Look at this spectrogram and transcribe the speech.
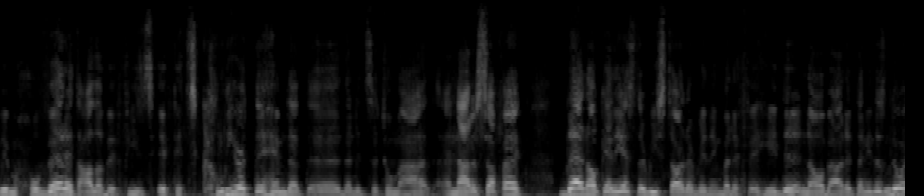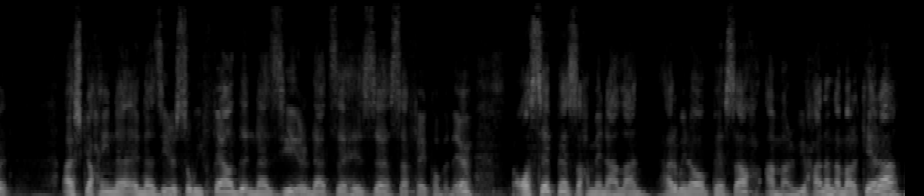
B'mchoveret alav. If he's, if it's clear to him that uh, that it's a tum'at and not a safek, then okay, he has to restart everything. But if he didn't know about it, then he doesn't do it. Ashkahina and Nazir. So we found that Nazir, that's uh, his uh, safek over there. Ose Pesach Menalan. How do we know Pesach? Amar Yohanan, Amar Kera.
